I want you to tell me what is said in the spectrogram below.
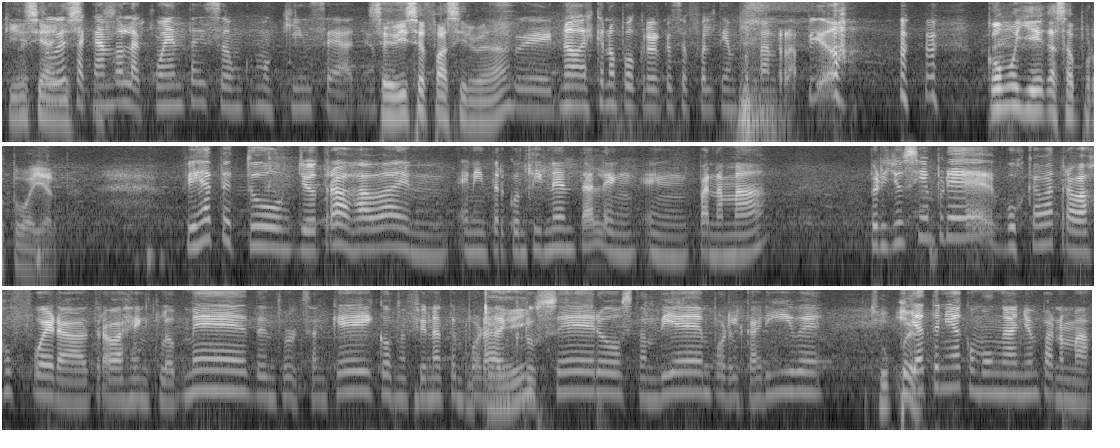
15 Estuve años. sacando la cuenta y son como 15 años. Se dice fácil, ¿verdad? Sí. No, es que no puedo creer que se fue el tiempo tan rápido. ¿Cómo llegas a Puerto Vallarta? Fíjate tú, yo trabajaba en, en Intercontinental, en, en Panamá, pero yo siempre buscaba trabajo fuera. Trabajé en Club Med, en Turks and Caicos, me fui una temporada en cruceros también por el Caribe. Y ya tenía como un año en Panamá.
